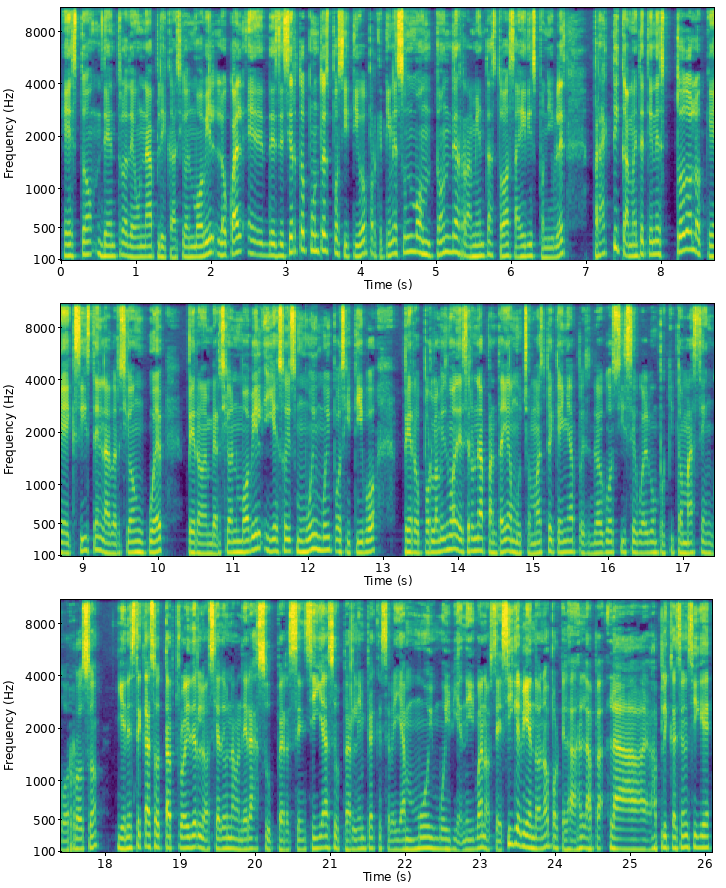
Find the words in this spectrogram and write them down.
esto dentro de una aplicación móvil, lo cual eh, desde cierto punto es positivo porque tienes un montón de herramientas todas ahí disponibles, prácticamente tienes todo lo que existe en la versión web pero en versión móvil y eso es muy muy positivo, pero por lo mismo de ser una pantalla mucho más pequeña, pues luego sí se vuelve un poquito más engorroso y en este caso TapTrader lo hacía de una manera súper sencilla, súper limpia que se veía muy muy bien y bueno, se sigue viendo, ¿no? Porque la, la, aplicación sigue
